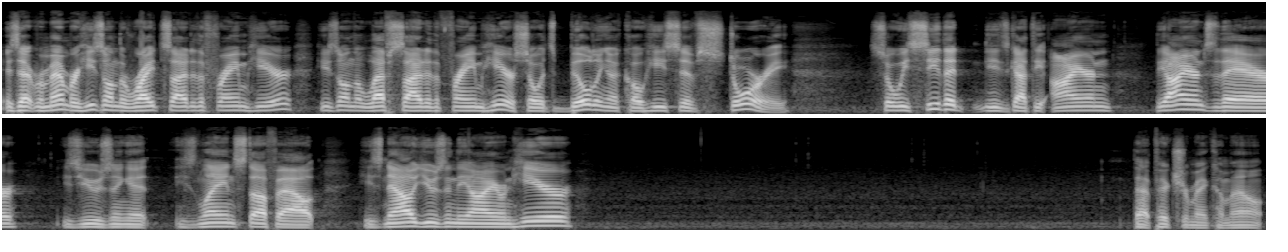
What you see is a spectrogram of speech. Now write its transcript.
is that remember he's on the right side of the frame here. He's on the left side of the frame here. So it's building a cohesive story. So we see that he's got the iron. The iron's there. He's using it. He's laying stuff out. He's now using the iron here. That picture may come out.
